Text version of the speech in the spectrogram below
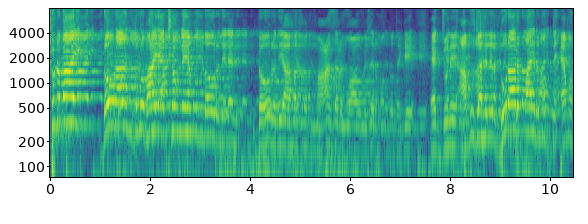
ছোট ভাই, দৌড়ান, দুনো ভাই একসঙ্গে এমন দৌড় দিলেন। দৌড় দিয়া হযরত মাআজার মুআউযের মধ্য থেকে একজনে আবু জাহেলের গোড়ার পায়ের মধ্যে এমন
